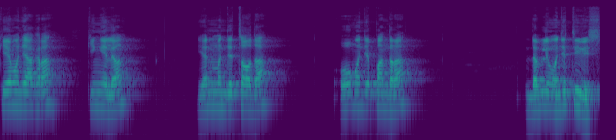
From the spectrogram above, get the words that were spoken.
के म्हणजे अकरा किंग इलेवन एन म्हणजे चौदा ओ म्हणजे पंधरा डब्ल्यू म्हणजे तेवीस.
